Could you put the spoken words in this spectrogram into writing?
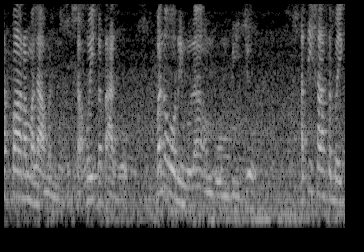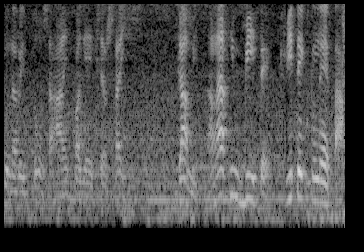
At para malaman mo kung saan ko itatago, panoorin mo lang ang buong video. At isasabay ko na rin to sa aking pag-exercise. Gamit ang aking BTEC. BTEC Leta.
